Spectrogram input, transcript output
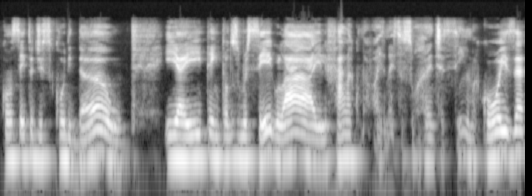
conceito de escuridão. E aí tem todos os morcegos lá, ele fala com uma voz mais sussurrante assim, uma coisa.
